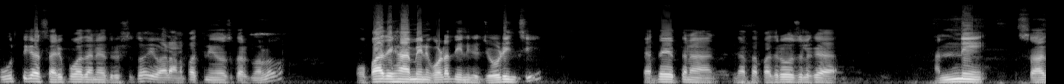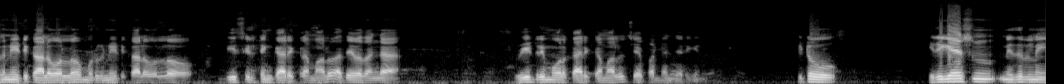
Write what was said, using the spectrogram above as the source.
పూర్తిగా సరిపోదనే దృష్టితో ఇవాళ అనపతి నియోజకవర్గంలో ఉపాధి హామీని కూడా దీనికి జోడించి పెద్ద ఎత్తున గత పది రోజులుగా అన్ని సాగునీటి కాలువల్లో మురుగునీటి కాలువల్లో డీసిల్టింగ్ కార్యక్రమాలు అదేవిధంగా వీడ్ రిమూవల్ కార్యక్రమాలు చేపట్టడం జరిగింది. ఇటు ఇరిగేషన్ నిధుల్ని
